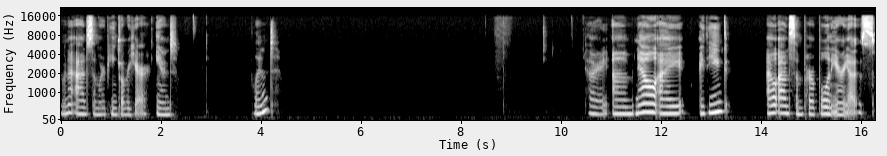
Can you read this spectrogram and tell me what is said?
I'm going to add some more pink over here and blend. All right, um, now I, I think I'll add some purple in areas.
